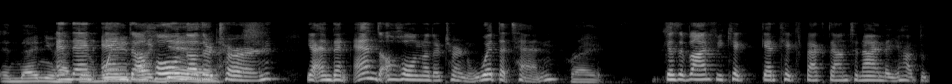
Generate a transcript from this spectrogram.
And then you have and then end a whole nother turn. Yeah, and then end a whole nother turn with a ten. Right. Because if not, if you kick, get kicked back down to nine, then you have to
